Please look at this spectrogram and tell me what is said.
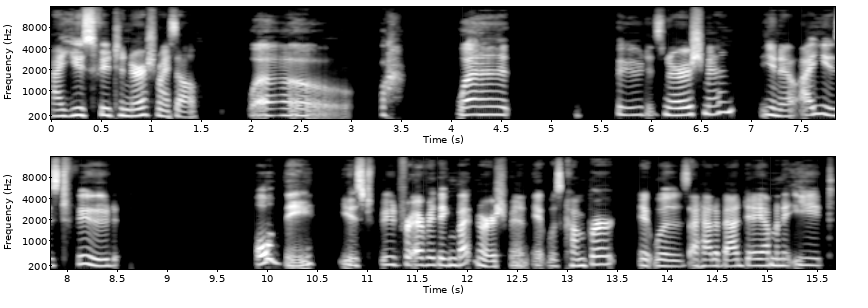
I use food to nourish myself. Whoa. What? Food is nourishment? You know, I used food. Old me used food for everything but nourishment. It was comfort. It was, I had a bad day. I'm going to eat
